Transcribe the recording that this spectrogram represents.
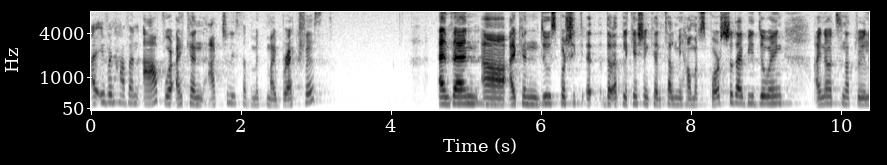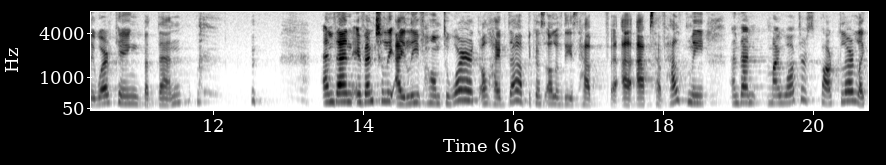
I even have an app where I can actually submit my breakfast. And then uh, I can do sports, uh, the application can tell me how much sports should I be doing. I know it's not really working, but then. and then eventually I leave home to work, all hyped up because all of these have, uh, apps have helped me. And then my water sparkler, like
